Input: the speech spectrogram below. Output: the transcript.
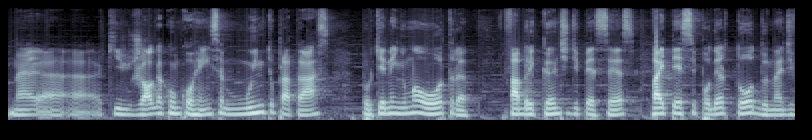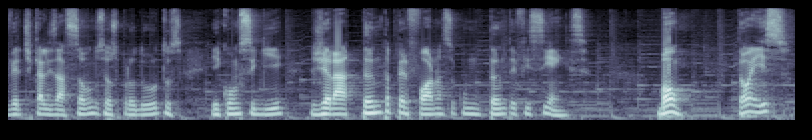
né, uh, que joga a concorrência muito para trás, porque nenhuma outra fabricante de PCs vai ter esse poder todo né, de verticalização dos seus produtos e conseguir gerar tanta performance com tanta eficiência. Bom, então é isso.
